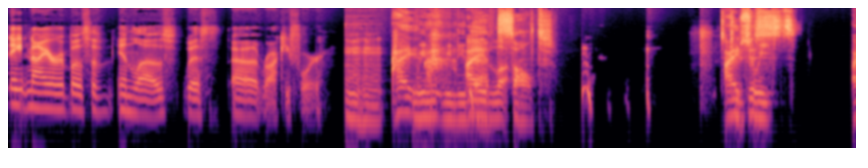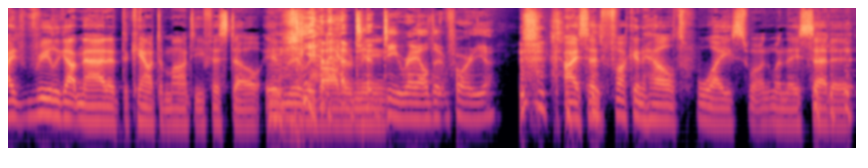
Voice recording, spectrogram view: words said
Nate and I are both of- in love with uh, Rocky Four. Mhm. I We need we need I that lo- salt. I too sweet. just I really got mad at the Count of Monte Fisto. It really Yeah, bothered de- me. Derailed it for you. I said fucking hell twice when when they said it,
